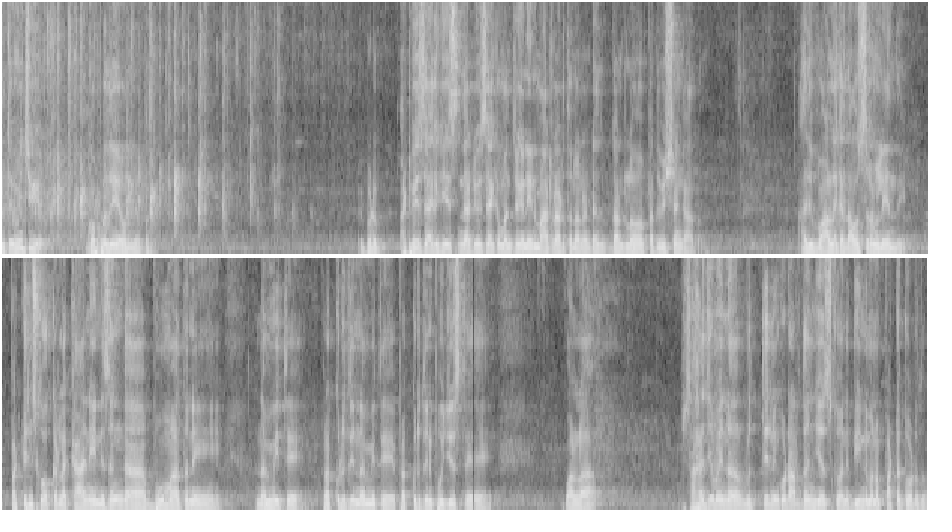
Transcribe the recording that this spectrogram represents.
ఇంతకుమించి గొప్పదే ఉంది చెప్పండి ఇప్పుడు అటవీ శాఖ చేసింది అటవీ శాఖ మంత్రిగా నేను మాట్లాడుతున్నానంటే దాంట్లో పెద్ద విషయం కాదు. అది వాళ్ళకి అది అవసరం లేనిది. పట్టించుకోకర్లా కానీ నిజంగా భూమాతని నమ్మితే ప్రకృతిని నమ్మితే ప్రకృతిని పూజిస్తే వాళ్ళ సహజమైన వృత్తిని కూడా అర్థం చేసుకొని దీన్ని మనం పట్టకూడదు.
